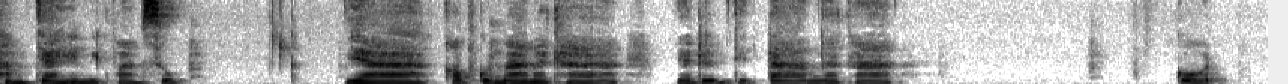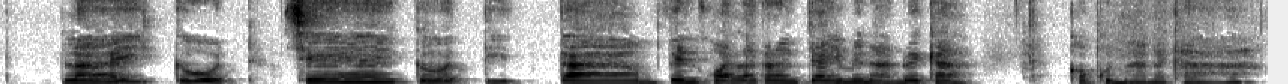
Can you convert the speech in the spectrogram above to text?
ทำใจให้มีความสุขอย่าขอบคุณมากนะคะ อย่าลืมติดตามนะคะ กดไลค์กด แชร์กดติดตาม เป็นขวัญและกำลังใจให้แม่นานด้วยค่ะ ขอบคุณมากนะคะ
